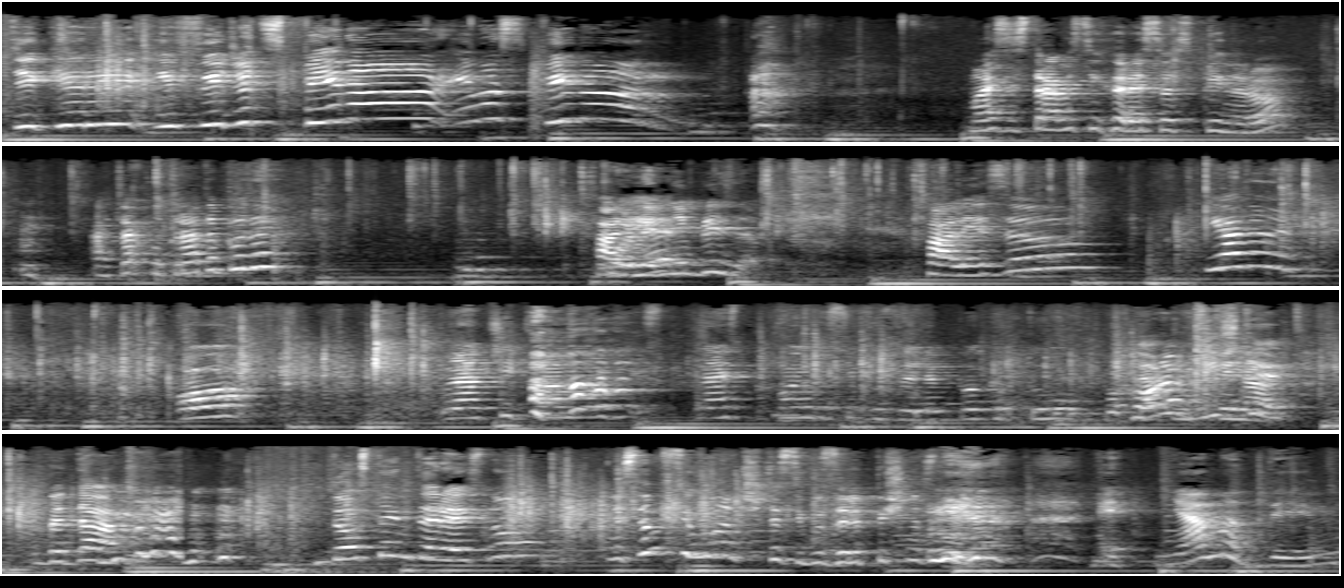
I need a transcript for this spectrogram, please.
стикери и фиджет спинър! Има спинър! Май сестра ми си харесва спинъра. А това какво трябва да бъде? Това ли е? близа. Това ли е за ядене? О! Значи това може най-спокойно да си го залепа като Хора, вижте! Беда! Доста интересно. Не съм сигурна, че ще си го залепиш на стена. Е, няма ден.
